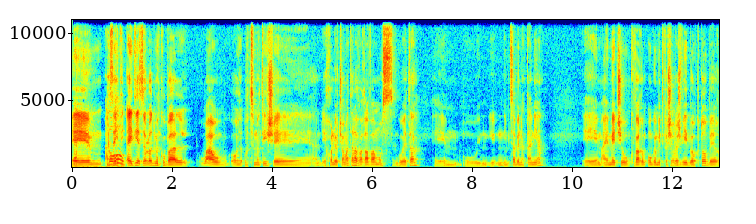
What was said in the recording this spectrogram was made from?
אמ, אז הייתי, אצל עוד מקובל, וואו, עוצמתי, שיכול להיות שמעת עליו, הרב עמוס גואטה. אמ, הוא נמצא בנתניה. האמת שהוא כבר, הוא גם מתקשר לשביעי באוקטובר.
